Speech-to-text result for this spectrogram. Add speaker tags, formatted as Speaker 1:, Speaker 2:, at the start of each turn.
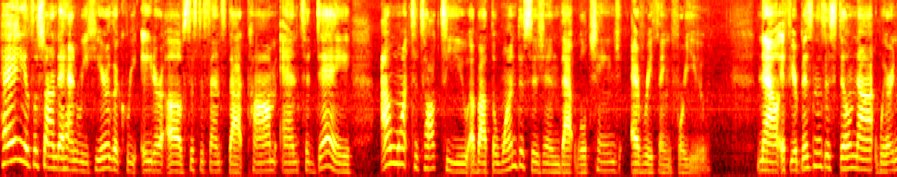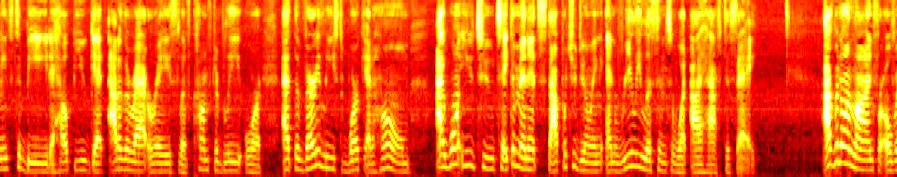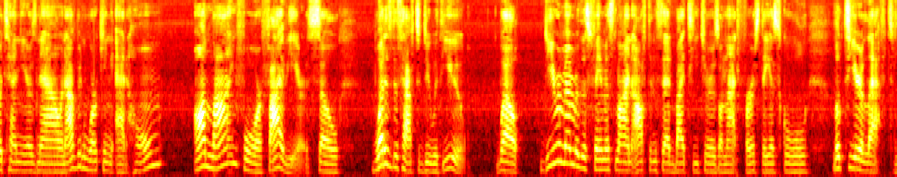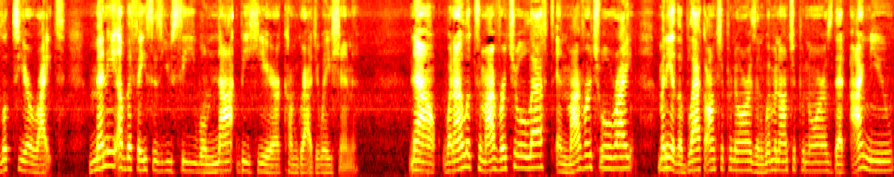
Speaker 1: Hey, it's LaShanda Henry here, the creator of SistaSense.com, and today I want to talk to you about the one decision that will change everything for you. Now, if your business is still not where it needs to be to help you get out of the rat race, live comfortably, or at the very least work at home, I want you to take a minute, stop what you're doing, and really listen to what I have to say. I've been online for over 10 years now, and I've been working at home online for five years. So, what does this have to do with you? Well, do you remember this famous line often said by teachers on that first day of school? Look to your left, look to your right. Many of the faces you see will not be here come graduation. Now, when I look to my virtual left and my virtual right, many of the black entrepreneurs and women entrepreneurs that I knew,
